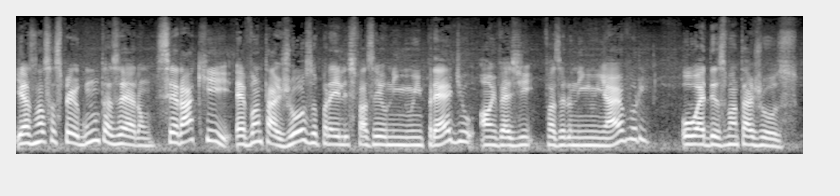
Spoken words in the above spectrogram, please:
E as nossas perguntas eram: será que é vantajoso para eles fazer o ninho em prédio ao invés de fazer o ninho em árvore? Ou é desvantajoso?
